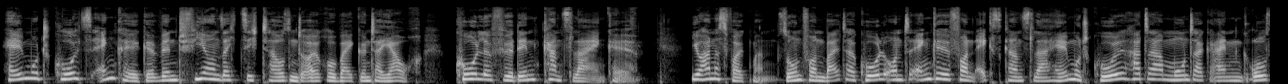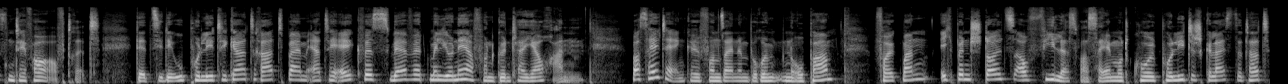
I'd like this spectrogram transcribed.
Helmut Kohls Enkel gewinnt 64.000 Euro bei Günter Jauch. Kohle für den Kanzlerenkel. Johannes Volkmann, Sohn von Walter Kohl und Enkel von Ex-Kanzler Helmut Kohl, hatte am Montag einen großen TV-Auftritt. Der CDU-Politiker trat beim RTL-Quiz Wer wird Millionär von Günther Jauch an. Was hält der Enkel von seinem berühmten Opa? Volkmann, ich bin stolz auf vieles, was Helmut Kohl politisch geleistet hat,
